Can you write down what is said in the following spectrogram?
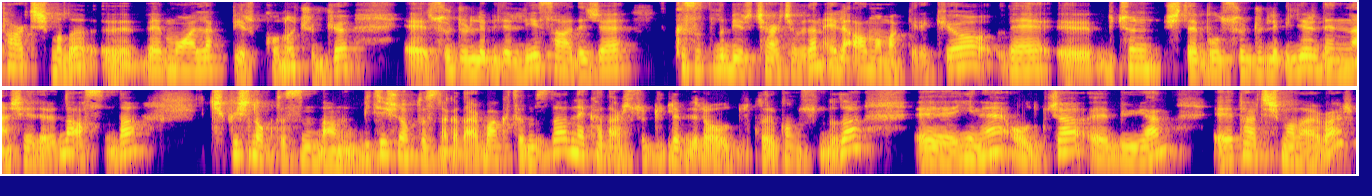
tartışmalı ve muallak bir konu. Çünkü sürdürülebilirliği sadece kısıtlı bir çerçeveden ele almamak gerekiyor ve bütün işte bu sürdürülebilir denilen şeylerin de aslında çıkış noktasından bitiş noktasına kadar baktığımızda ne kadar sürdürülebilir oldukları konusunda da yine oldukça büyüyen tartışmalar var.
